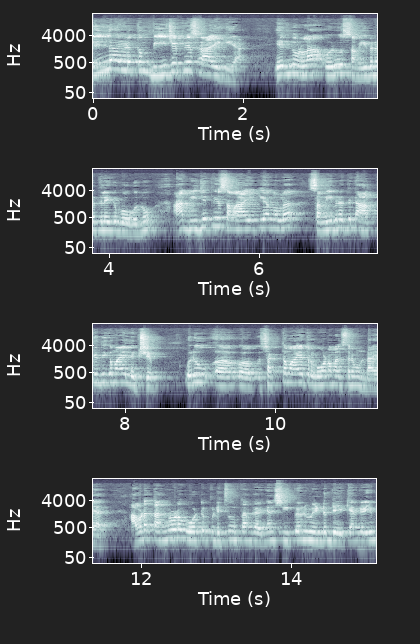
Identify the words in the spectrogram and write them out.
എല്ലായിടത്തും ബി ജെ പിയെ സഹായിക്കുക എന്നുള്ള ഒരു സമീപനത്തിലേക്ക് പോകുന്നു. ആ ബി ജെ പിയെ സഹായിക്കുക എന്നുള്ള സമീപനത്തിന്റെ ആത്യന്തികമായ ലക്ഷ്യം ഒരു ശക്തമായ ത്രികോണ മത്സരം ഉണ്ടായാൽ അവിടെ തങ്ങളുടെ വോട്ട് പിടിച്ചു നിർത്താൻ കഴിഞ്ഞാൽ സി പി എമ്മിന് വീണ്ടും ജയിക്കാൻ കഴിയും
